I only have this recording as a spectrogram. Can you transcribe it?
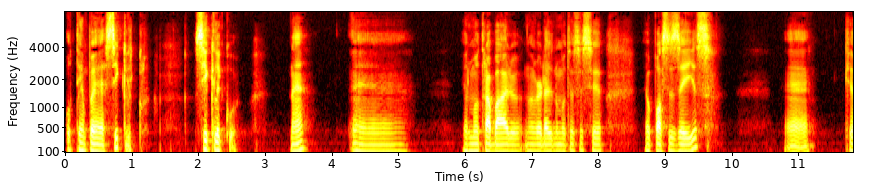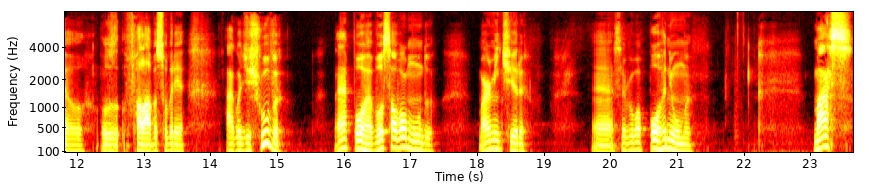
o tempo é cíclico, cíclico, né? É, eu, no meu trabalho, na verdade no meu TCC, eu posso dizer isso, é, que eu, eu falava sobre água de chuva, né? Porra, vou salvar o mundo. Maior mentira. É, serviu pra porra nenhuma. Mas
